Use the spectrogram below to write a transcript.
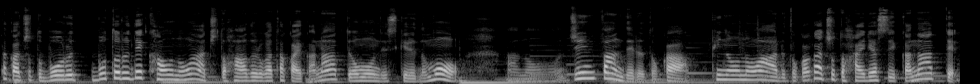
だからちょっとボールボトルで買うのはちょっとハードルが高いかなって思うんですけれどもあのジン・ファンデルとかピノ・ノワールとかがちょっと入りやすいかなって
